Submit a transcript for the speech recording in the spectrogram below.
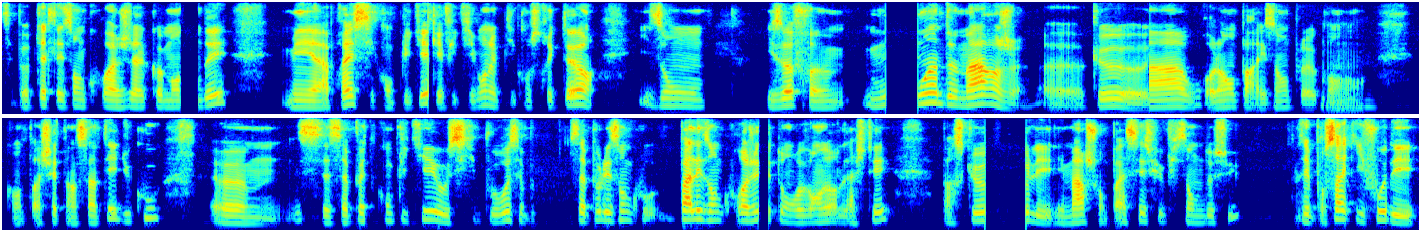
Ça peut peut-être les encourager à le commander, mais après, c'est compliqué. parce qu'effectivement, les petits constructeurs, ils, ont, ils offrent euh, mo- moins de marge euh, que Yamaha ou Roland, par exemple, quand, quand tu achètes un synthé. Du coup, euh, ça, ça peut être compliqué aussi pour eux. Ça peut, ça peut les pas les encourager, ton revendeur, de l'acheter, parce que les, les marges sont pas assez suffisantes dessus. C'est pour ça qu'il faut des,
